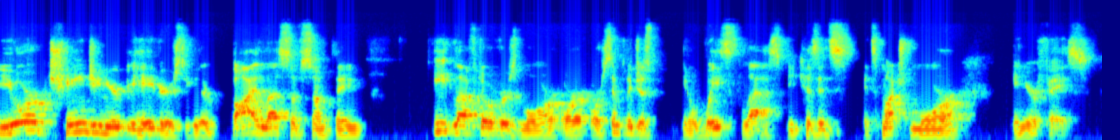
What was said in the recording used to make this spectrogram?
you're changing your behaviors to either buy less of something, eat leftovers more, or, or simply just you know waste less because it's it's much more in your face.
